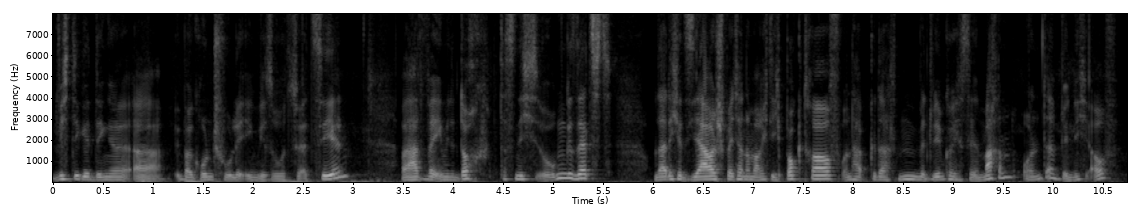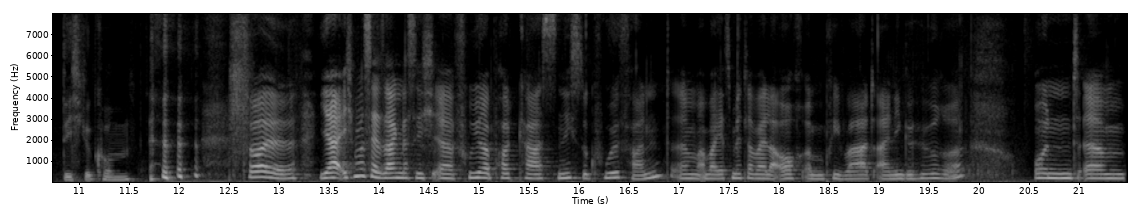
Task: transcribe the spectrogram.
wichtige Dinge äh, über Grundschule irgendwie so zu erzählen. Aber hatten wir irgendwie doch das nicht so umgesetzt. Und da hatte ich jetzt Jahre später nochmal richtig Bock drauf und habe gedacht, hm, mit wem kann ich das denn machen? Und dann bin ich auf dich gekommen. Toll. Ja, ich muss ja sagen, dass ich äh, früher Podcasts nicht so cool fand, ähm, aber jetzt mittlerweile auch ähm, privat einige höre. Und ähm,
